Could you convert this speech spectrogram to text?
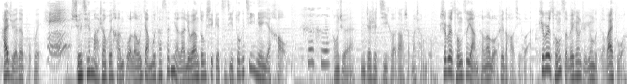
还觉得不贵。学姐马上回韩国了，我仰慕她三年了，留样东西给自己做个纪念也好。呵呵，同学，你这是饥渴到什么程度？是不是从此养成了裸睡的好习惯？是不是从此卫生纸用的格外多？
